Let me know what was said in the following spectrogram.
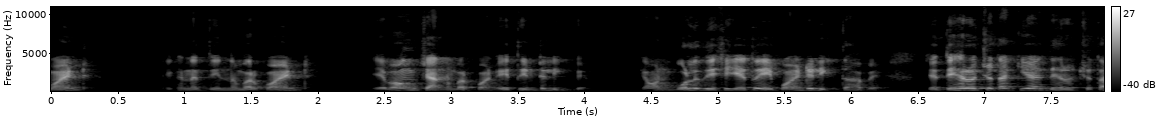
পয়েন্ট, এখানে তিন নম্বর পয়েন্ট এবং চার নম্বর পয়েন্ট। এই তিনটে লিখবে। কেমন? বলে দিয়েছি যেহেতু এই পয়েন্টে লিখতে হবে। যে দেহের উচ্চতা কী হয়? দেহের উচ্চতা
